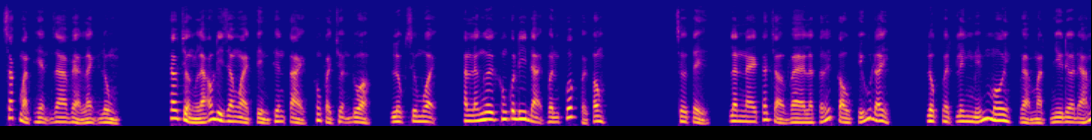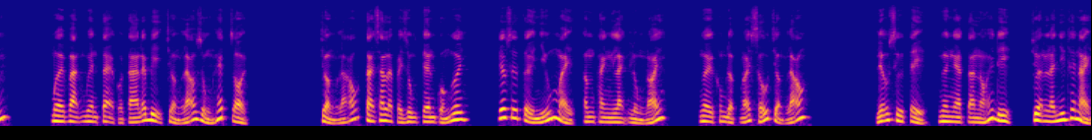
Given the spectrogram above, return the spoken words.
sắc mặt hiện ra vẻ lạnh lùng. Theo trưởng lão đi ra ngoài tìm thiên tài không phải chuyện đùa, Lục sư muội, hẳn là ngươi không có đi Đại Vân Quốc phải không? Sư tỷ, lần này ta trở về là tới cầu cứu đây. Lục Nguyệt Linh mím môi, vẻ mặt như đưa đám. Mười vạn nguyên tệ của ta đã bị trưởng lão dùng hết rồi. Trưởng lão, tại sao lại phải dùng tiền của ngươi? Liêu sư tử nhíu mày, âm thanh lạnh lùng nói. Ngươi không được nói xấu trưởng lão. Liễu sư tỷ, ngươi nghe ta nói đi, chuyện là như thế này.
